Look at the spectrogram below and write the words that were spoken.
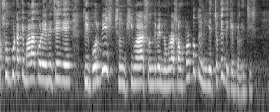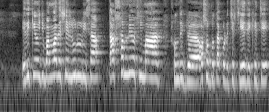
অসভ্যটাকে ভাড়া করে এনেছে যে, তুই বলবি সীমা সন্দীপের নোংরা সম্পর্ক, তুই নিজের চোখে দেখে ফেলেছিস। এদিকে ওই যে বাংলাদেশের লুলু লিসা, তার সামনেও সীমা আর সন্দীপ অসভ্যতা করেছে, সে দেখেছে।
